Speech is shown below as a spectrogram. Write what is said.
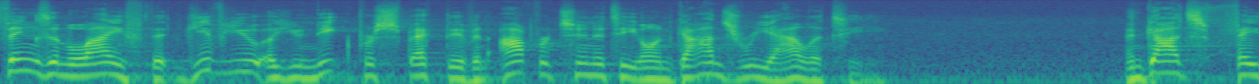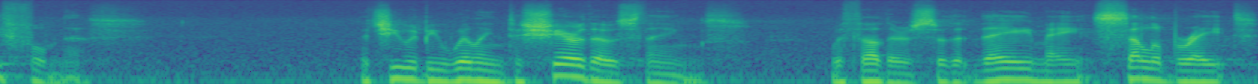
things in life that give you a unique perspective and opportunity on God's reality and God's faithfulness, that you would be willing to share those things with others so that they may celebrate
